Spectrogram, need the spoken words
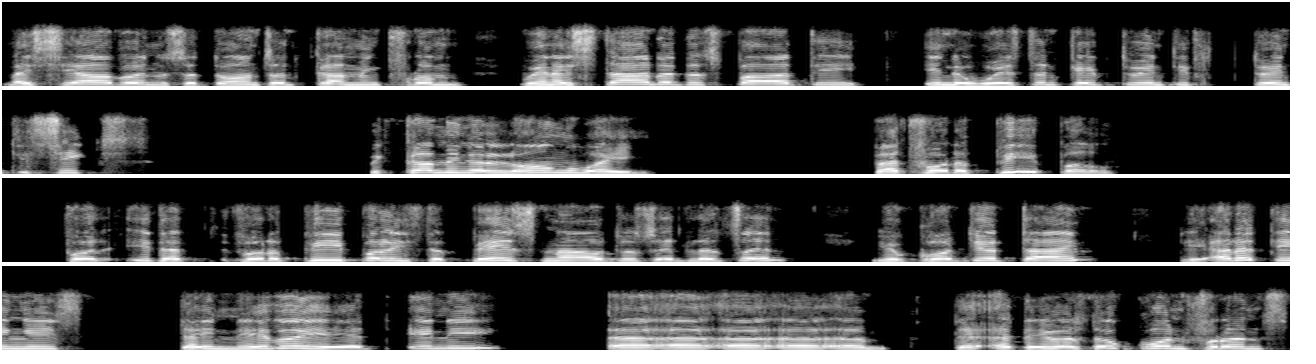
myself and Mr. Donson coming from when I started this party in the Western Cape 2026, we're coming a long way. But for the people, for the, for the people, it's the best now to say, listen, you got your time. The other thing is, they never had any, uh, uh, uh, uh um, there, uh, there was no conference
